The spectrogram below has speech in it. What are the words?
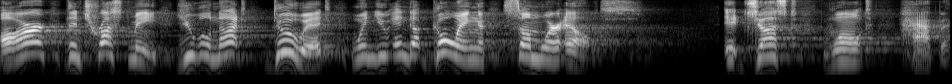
are, then trust me, you will not do it when you end up going somewhere else. It just won't happen.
